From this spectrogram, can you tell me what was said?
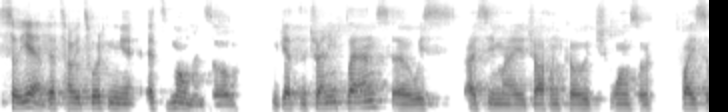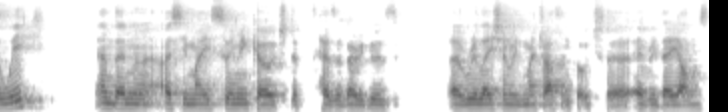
so yeah that's how it's working at the moment so we get the training plans uh, we i see my triathlon coach once or twice a week and then uh, i see my swimming coach that has a very good uh, relation with my triathlon coach uh, every day almost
